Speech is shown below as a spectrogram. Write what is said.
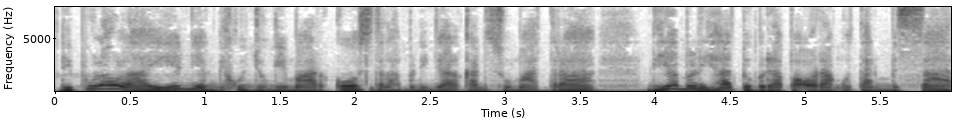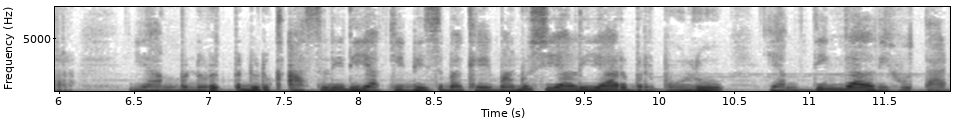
Di pulau lain yang dikunjungi Marco setelah meninggalkan Sumatera, dia melihat beberapa orang utan besar yang menurut penduduk asli diyakini sebagai manusia liar berbulu yang tinggal di hutan.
